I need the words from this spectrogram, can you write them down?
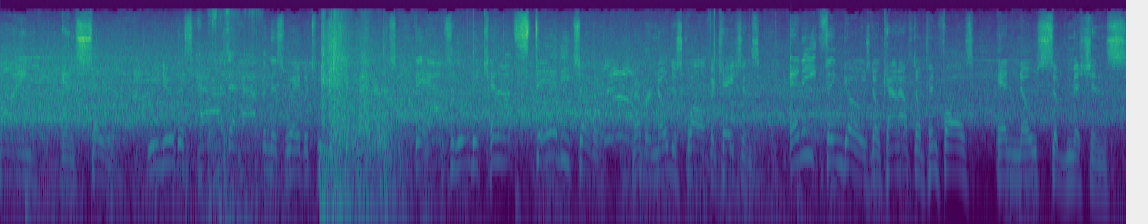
mind, and soul. We knew this had to happen this way between these competitors. They absolutely cannot stand each other. Remember, no disqualifications. Anything goes. No countouts, no pinfalls, and no submissions.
